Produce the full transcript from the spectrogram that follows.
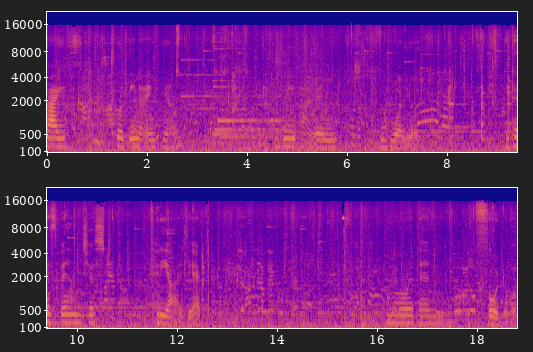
Five thirty-nine p.m. We are in Gwalior. It has been just three hours yet. More than four to go.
